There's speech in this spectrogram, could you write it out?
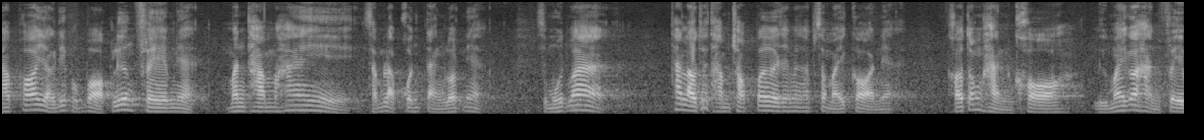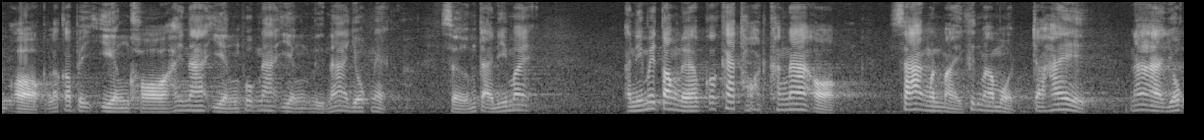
ครับ เพราะอย่างที่ผมบอกเรื่องเฟรมเนี่ยมันทำให้สำหรับคนแต่งรถเนี่ยสมมุติว่าถ้าเราจะทำช็อปเปอร์ใช่ไหมครับ สมัยก่อนเนี่ยเขาต้องหั่นคอ หรือไม่ก็หั่นเฟรมออก แล้วก็ไปเอียงคอให้หน้าเอียง พวกหน้าเอียงหรือหน้ายกเนี่ยเสริมแต่นนี้ไม่ อันนี้ไม่ต้องเลยครับ ก็แค่ถอดข้างหน้าออก สร้างมันใหม่ขึ้นมาหมด จะให้ หน้ายก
